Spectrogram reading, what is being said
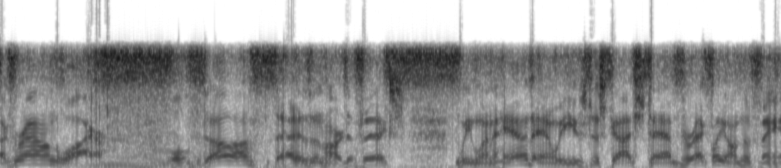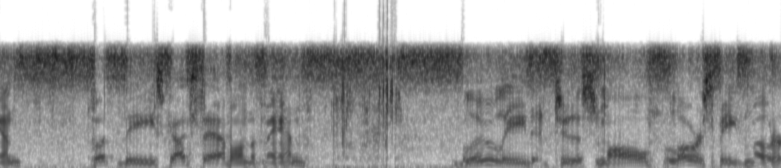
a ground wire. Well, duh, that isn't hard to fix. We went ahead and we used a scotch tab directly on the fan put the scotch tab on the fan, blue lead to the small lower speed motor,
